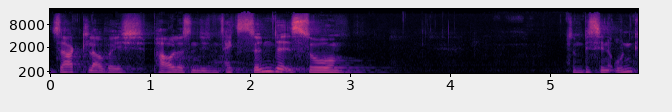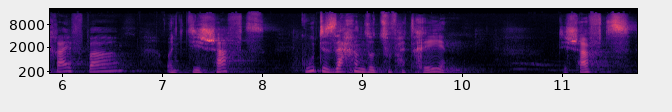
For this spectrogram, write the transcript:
sagt, glaube ich, Paulus in diesem Text, Sünde ist so, so ein bisschen ungreifbar und die schafft es, gute Sachen so zu verdrehen. Die schafft es,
